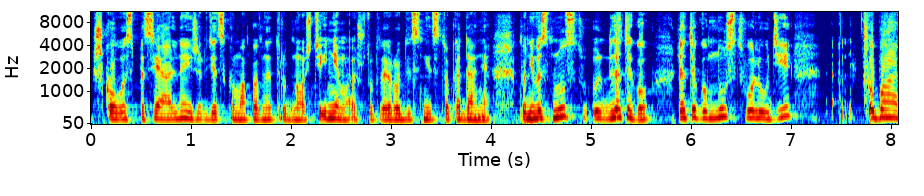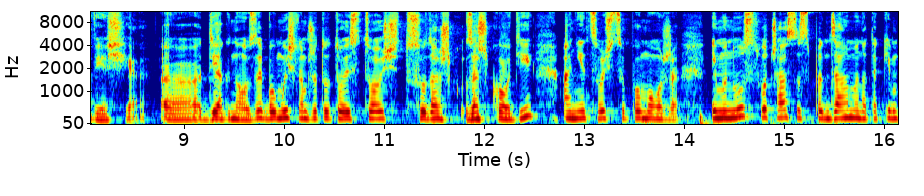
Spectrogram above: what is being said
szkoły specjalnej, jeżeli dziecko ma pewne trudności i nie ma już tutaj rodzic nic do gadania. Ponieważ mnóstwo, dlatego, dlatego mnóstwo ludzi e, obawia się diagnozy, bo myślą, że to, to jest coś, co zaszkodzi, a nie coś, co pomoże. I mnóstwo czasu spędzamy na takim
